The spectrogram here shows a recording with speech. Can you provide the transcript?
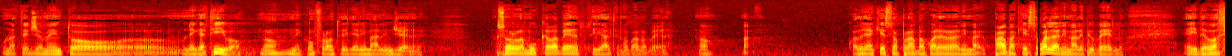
un atteggiamento eh, negativo no? nei confronti degli animali in genere. Solo la mucca va bene, tutti gli altri non vanno bene. No? Ma quando gli hanno chiesto a Prabha qual era l'animale, Prabha ha chiesto qual è l'animale più bello e i devoti,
